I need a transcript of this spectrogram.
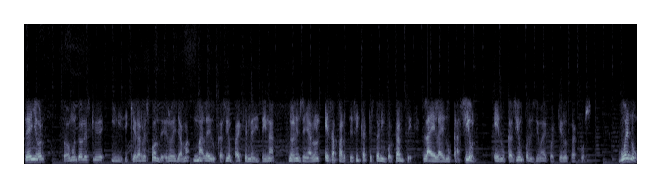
Señor, todo el mundo le escribe y ni siquiera responde. Eso se llama mala educación. Para que en medicina no le enseñaron esa partecita que es tan importante, la de la educación. Educación por encima de cualquier otra cosa. Bueno,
